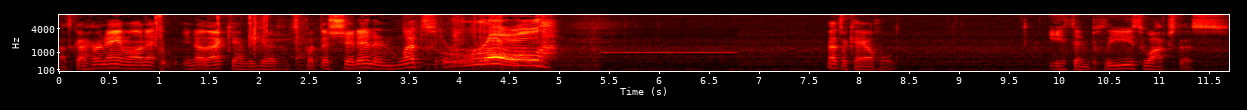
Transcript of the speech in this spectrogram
that's got her name on it. You know that can't be good. Let's put this shit in and let's roll. That's okay. I'll hold. Ethan, please watch this.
